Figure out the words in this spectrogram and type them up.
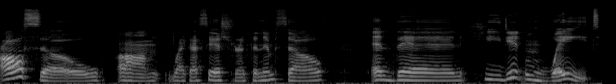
also um, like i said strengthened himself. And then he didn't wait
